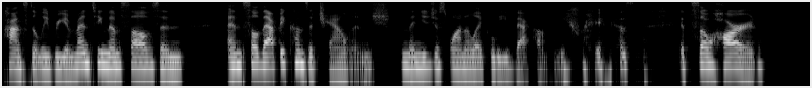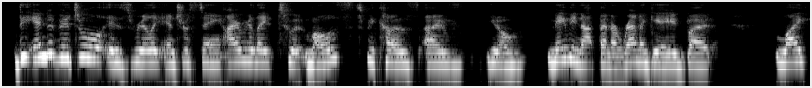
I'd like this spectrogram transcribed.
constantly reinventing themselves and and so that becomes a challenge and then you just want to like leave that company right because it's so hard the individual is really interesting. I relate to it most because I've, you know, maybe not been a renegade, but like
